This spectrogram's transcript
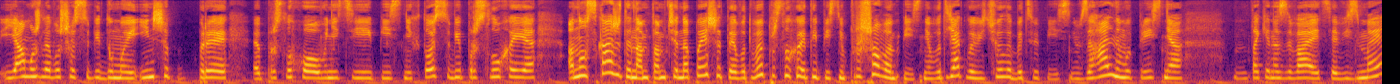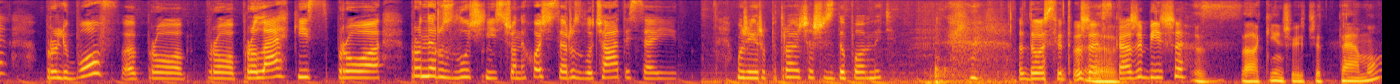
я можливо щось собі думаю інше при е, прослуховуванні цієї пісні. Хтось собі прослухає. А ну скажете нам там чи напишете, от ви прослухаєте пісню. Про що вам пісня? От як ви відчули би цю пісню? В загальному пісня так і називається Візьми про любов, е, про, про, про легкість, про, про нерозлучність, що не хочеться розлучатися. І може Ігор Петрович щось доповнить. Досвід вже Е, скаже більше. Закінчуючи тему,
